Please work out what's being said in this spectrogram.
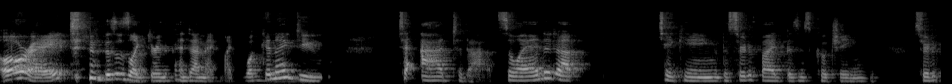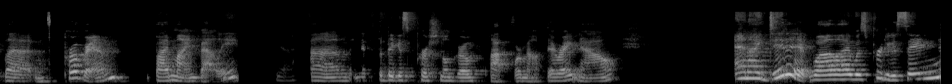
all right, this is like during the pandemic, like, what can I mm-hmm. do to add to that? So I ended up taking the certified business coaching certi- uh, program by Mindvalley. Yes. Um, and it's the biggest personal growth platform out there right now. And I did it while I was producing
